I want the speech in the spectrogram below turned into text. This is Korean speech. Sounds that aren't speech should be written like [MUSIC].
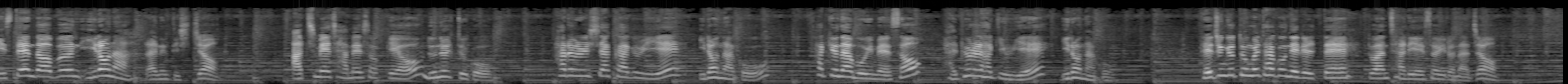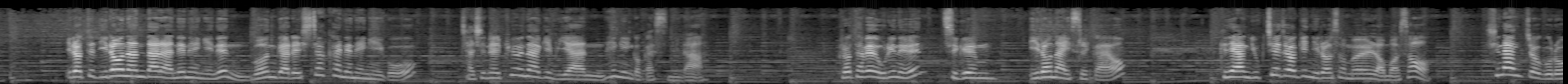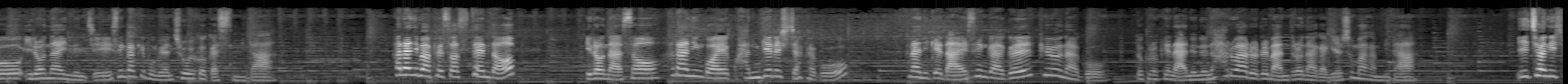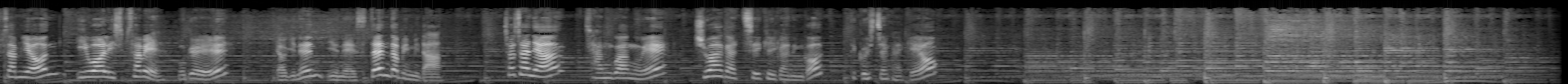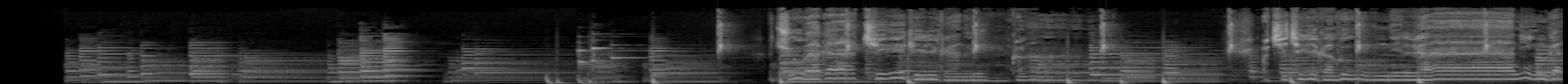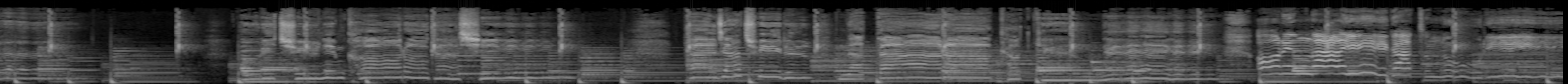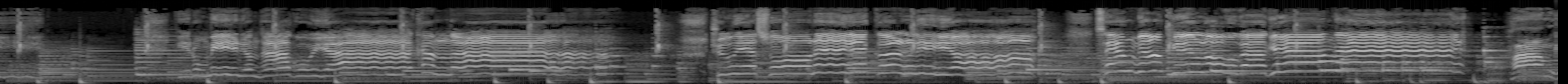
이 스탠드업은 일어나 라는 뜻이죠. 아침에 잠에서 깨어 눈을 뜨고 하루를 시작하기 위해 일어나고 학교나 모임에서 발표를 하기 위해 일어나고 대중교통을 타고 내릴 때 또한 자리에서 일어나죠. 이렇듯 일어난다라는 행위는 무언가를 시작하는 행위이고 자신을 표현하기 위한 행위인 것 같습니다. 그렇다면 우리는 지금 일어나 있을까요? 그냥 육체적인 일어섬을 넘어서 신앙적으로 일어나 있는지 생각해 보면 좋을 것 같습니다. 하나님 앞에서 스탠드업, 일어나서 하나님과의 관계를 시작하고 하나님께 나의 생각을 표현하고 또 그렇게 나누는 하루하루를 만들어 나가길 소망합니다. 2023년 2월 23일 목요일 여기는 윤의 스탠드업입니다. 첫 찬양 장광우의 주와 같이 길 가는 것 듣고 시작할게요. 주와 같이 길 가는 건 어찌 즐거운 일 아닌가? 우리 주님 걸어가신 발자취를 나 따라 걷겠네. 어린 나이 같은 우리 비록 미련하고 약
